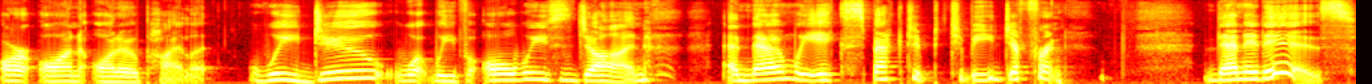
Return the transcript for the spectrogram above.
are on autopilot. We do what we've always done, and then we expect it to be different than it is.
